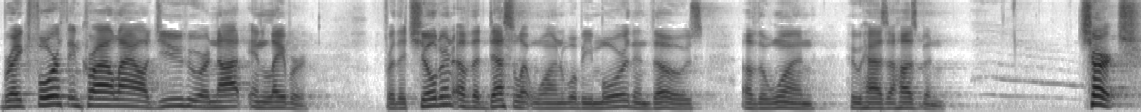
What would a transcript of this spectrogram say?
break forth and cry aloud, you who are not in labor, for the children of the desolate one will be more than those of the one who has a husband." Church,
